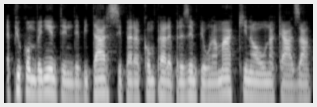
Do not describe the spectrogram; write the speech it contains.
è più conveniente indebitarsi per comprare per esempio una macchina o una casa.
